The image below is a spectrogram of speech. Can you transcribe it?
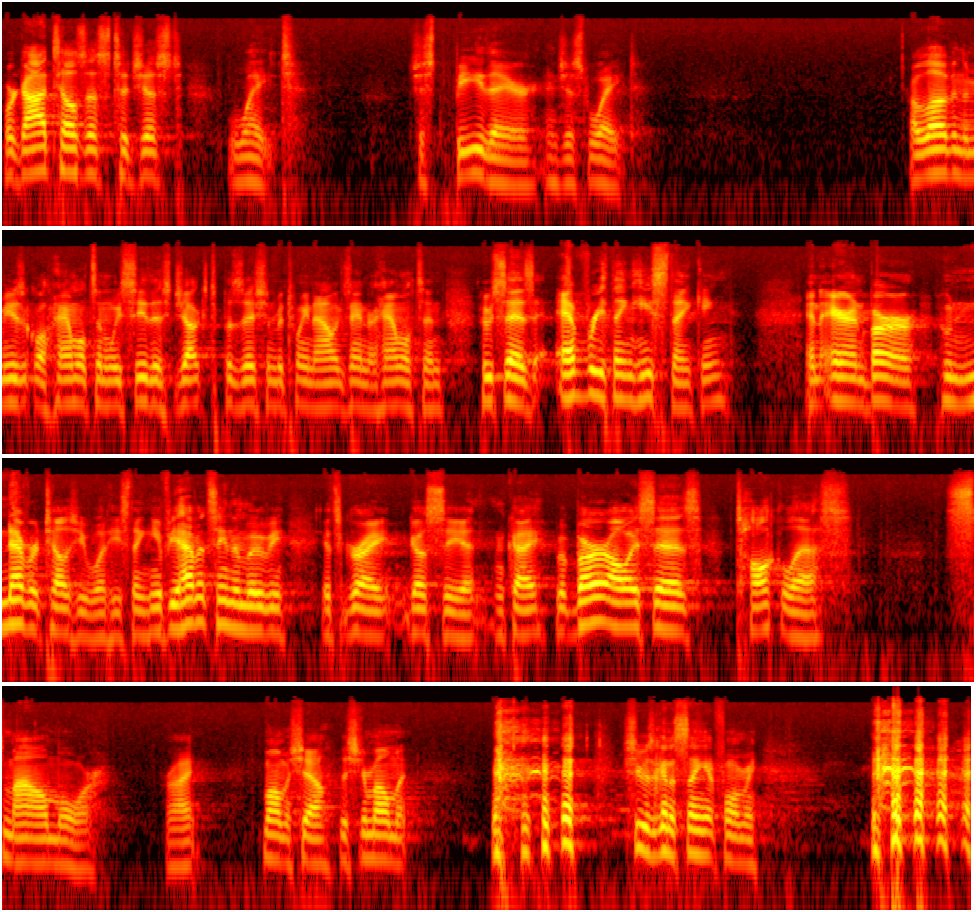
where God tells us to just wait. Just be there and just wait. I love in the musical Hamilton, we see this juxtaposition between Alexander Hamilton, who says everything he's thinking, and Aaron Burr, who never tells you what he's thinking. If you haven't seen the movie, it's great. Go see it, okay? But Burr always says, talk less, smile more, right? Come on, Michelle, this is your moment. she was going to sing it for me.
